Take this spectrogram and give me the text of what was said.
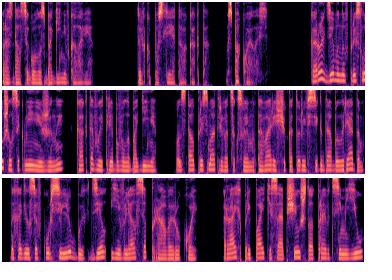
раздался голос богини в голове. Только после этого как-то успокоилась. Король демонов прислушался к мнению жены, как того и требовала богиня. Он стал присматриваться к своему товарищу, который всегда был рядом, находился в курсе любых дел и являлся правой рукой. Райх при пайке сообщил, что отправит семью,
